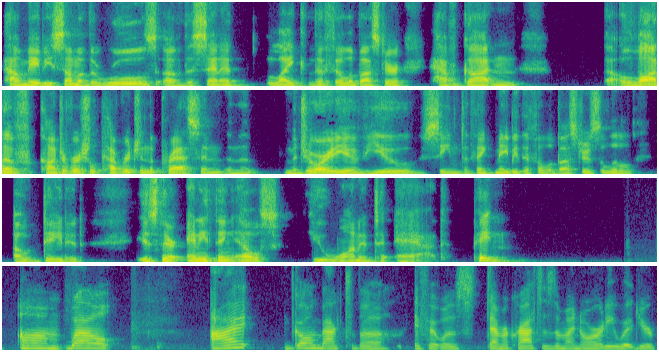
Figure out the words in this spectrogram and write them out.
how maybe some of the rules of the Senate like the filibuster have gotten a lot of controversial coverage in the press and, and the majority of you seem to think maybe the filibuster is a little outdated. Is there anything else you wanted to add? Peyton. Um, well, I going back to the if it was Democrats as the minority, would your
